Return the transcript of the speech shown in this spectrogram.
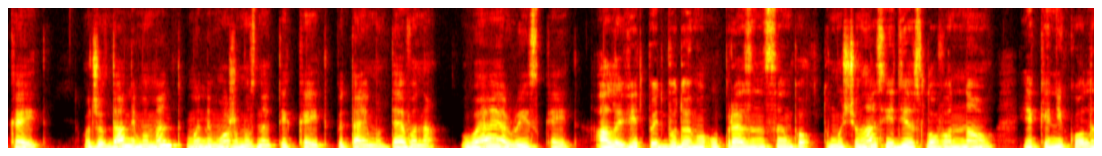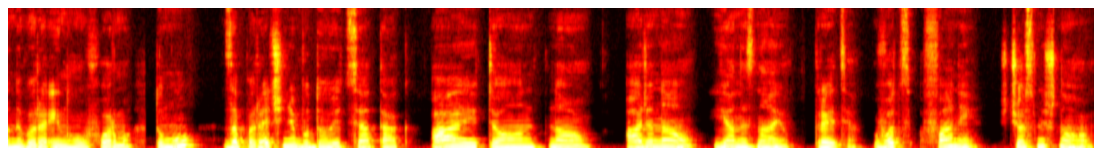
Кейт? Отже, в даний момент ми не можемо знайти Кейт. Питаємо, де вона? Where is Kate? Але відповідь будуємо у present simple, тому що в нас є дієслово know, яке ніколи не бере інгову форму. Тому заперечення будується так: I don't know. I don't know. Я не знаю. Третє. What's funny? Що смішного?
